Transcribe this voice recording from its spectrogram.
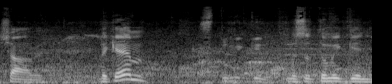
شعبي. بكام؟ 600 جنيه. ب 600 جنيه.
